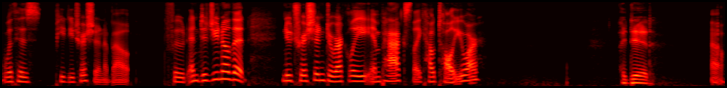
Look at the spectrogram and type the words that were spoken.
with his pediatrician about food. And did you know that nutrition directly impacts like how tall you are? I did. Oh.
